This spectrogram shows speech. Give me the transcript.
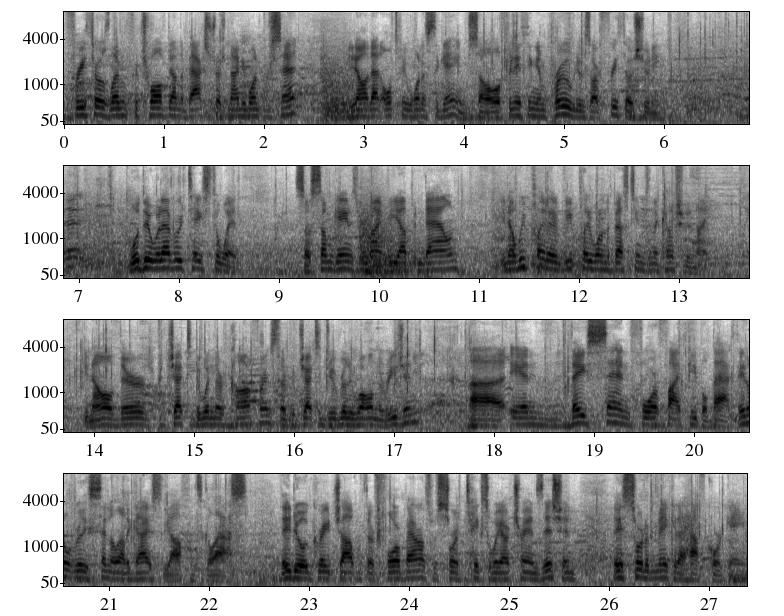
free throws, 11 for 12 down the backstretch, 91%. You know that ultimately won us the game. So if anything improved, it was our free throw shooting. We'll do whatever it takes to win. So some games we might be up and down. You know, we played a, we played one of the best teams in the country tonight. You know, they're projected to win their conference. They're projected to do really well in the region. Uh, and they send four or five people back. They don't really send a lot of guys to the offensive glass. They do a great job with their floor balance, which sort of takes away our transition. They sort of make it a half-court game.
